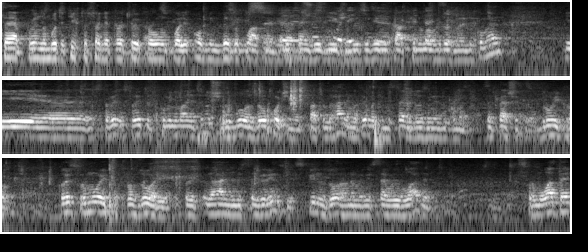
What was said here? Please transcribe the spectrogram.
Це повинно бути ті, хто сьогодні працює в правовому полі, обмін безоплатний ліцензії діючої ліцензійної картки на новий дозвільний документ. І е, створити таку мінімальну ціну, щоб було заохочення стати легальним, отримати місцевий дозвільний документ. Це перший крок. Другий крок. Коли сформуються прозорі, тобто легальні місцеві ринки, спільно з органами місцевої влади сформувати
